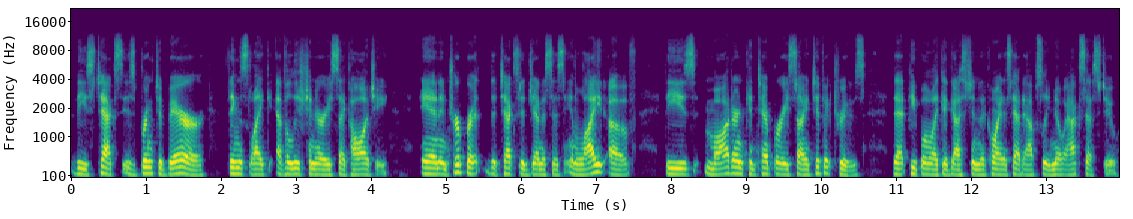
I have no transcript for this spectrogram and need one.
these texts is bring to bear things like evolutionary psychology and interpret the text of Genesis in light of these modern contemporary scientific truths that people like Augustine and Aquinas had absolutely no access to.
